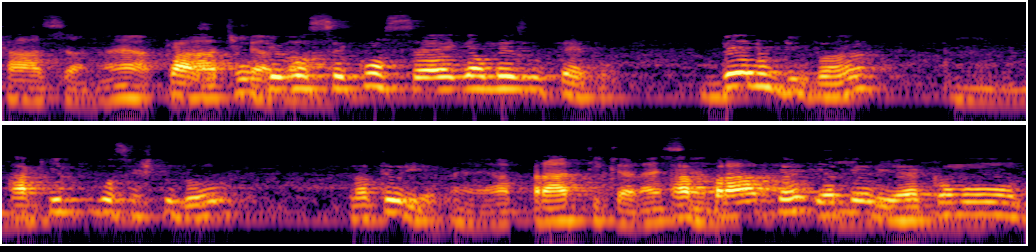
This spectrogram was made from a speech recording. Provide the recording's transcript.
Casa, né? A Casa, porque é você consegue ao mesmo tempo ver no divã hum. aquilo que você estudou na teoria. É, a prática, né? A prática e a teoria. É como.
